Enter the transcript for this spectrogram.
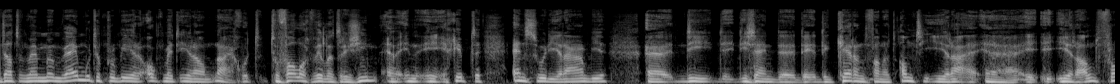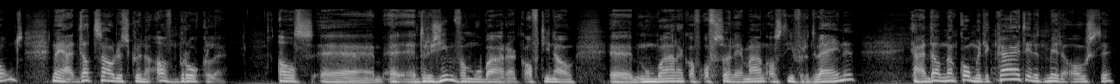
dat wij, wij, moeten proberen, ook met Iran... nou ja, goed, toevallig wil het regime in, in Egypte en Saudi-Arabië... die, die, die zijn de, de, de kern van het anti-Iran-front. nou ja, dat zou dus kunnen afbrokkelen als uh, het regime van Mubarak, of die nou uh, Mubarak of, of Soleiman, als die verdwijnen... Ja, dan, dan komen de kaarten in het Midden-Oosten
